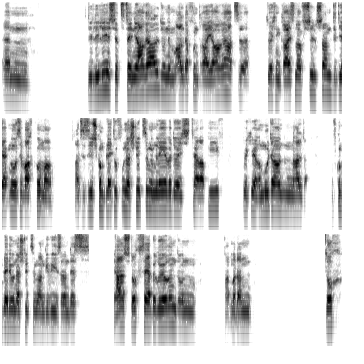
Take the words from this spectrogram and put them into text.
ähm, die Lilly ist jetzt zehn Jahre alt und im Alter von drei Jahren hat sie durch einen Kreislaufstillstand die Diagnose Wachkoma. Also sie ist komplett auf Unterstützung im Leben durch Therapie, durch ihre Mutter und halt auf komplette Unterstützung angewiesen. Und das ja, ist doch sehr berührend und hat man dann doch,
